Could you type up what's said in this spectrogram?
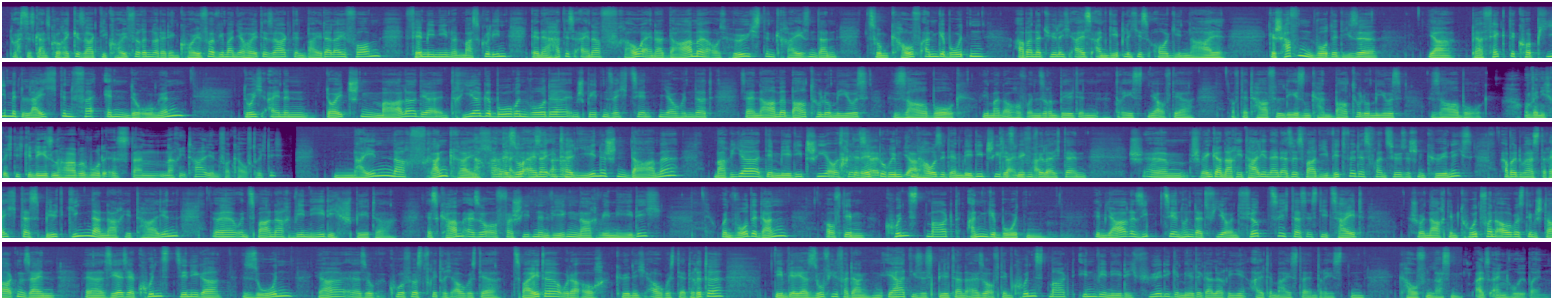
Du hast es ganz korrekt gesagt, die Käuferin oder den Käufer, wie man ja heute sagt, in beiderlei Formen, feminin und maskulin, denn er hat es einer Frau, einer Dame aus höchsten Kreisen dann zum Kauf angeboten, aber natürlich als angebliches Original. Geschaffen wurde diese ja perfekte Kopie mit leichten Veränderungen durch einen deutschen Maler, der in Trier geboren wurde im späten 16. Jahrhundert. Sein Name Bartholomäus Saarburg, wie man auch auf unserem Bild in Dresden ja auf der, auf der Tafel lesen kann. Bartholomäus Saarburg. Und wenn ich richtig gelesen habe, wurde es dann nach Italien verkauft, richtig? Nein, nach Frankreich. Nach Frankreich also einer italienischen Dame, Maria de Medici aus Ach, dem deshalb, weltberühmten ja. Hause der Medici, Kleine deswegen Falle. vielleicht ein ähm, Schwenker nach Italien. Nein, also es war die Witwe des französischen Königs, aber du hast recht, das Bild ging dann nach Italien äh, und zwar nach Venedig später. Es kam also auf verschiedenen Wegen nach Venedig und wurde dann auf dem Kunstmarkt angeboten. Im Jahre 1744, das ist die Zeit schon nach dem Tod von August dem Starken sein äh, sehr, sehr kunstsinniger Sohn, ja, also Kurfürst Friedrich August II. oder auch König August III., dem wir ja so viel verdanken. Er hat dieses Bild dann also auf dem Kunstmarkt in Venedig für die Gemäldegalerie Alte Meister in Dresden kaufen lassen. Als ein Hohlbein.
